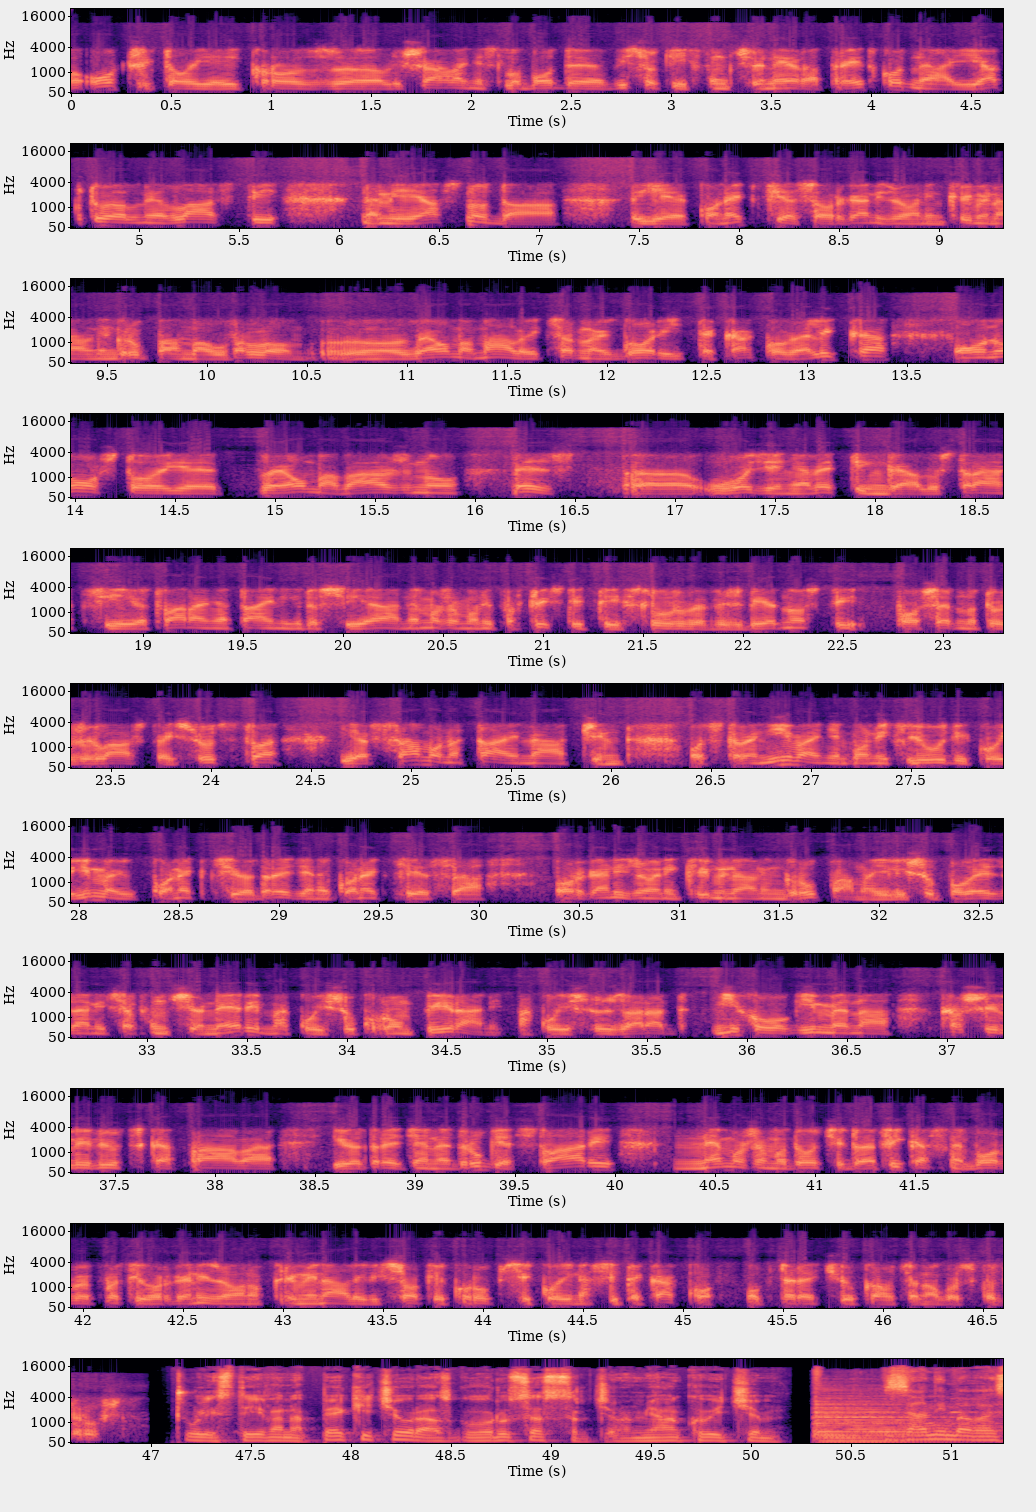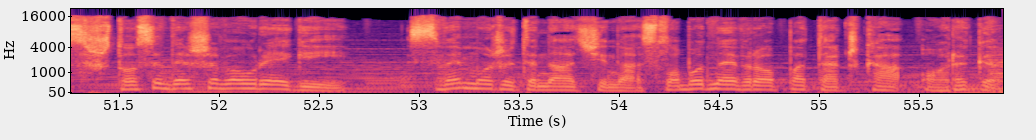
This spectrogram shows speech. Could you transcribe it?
očito je i kroz lišavanje slobode visokih funkcionera prethodne, a i aktuelne vlasti nam je jasno da je konekcija sa organizovanim kriminalnim grupama u vrlo veoma maloj Crnoj Gori tekako velika. Ono što je veoma važno bez uvođenja vetinga, lustracije i otvaranja tajnih dosija ne možemo ni pročistiti službe bezbjednosti, posebno tužilaštva i sudstva, jer samo na taj način odstranjivanjem onih ljudi koji imaju konekcije, određene konekcije sa organizovanim kriminalnim grupama ili su povezani sa funkcionerima koji su korumpirani, pa koji su zarad njihovog imena kršili ljudska prava i određene druge stvari, ne možemo doći do efikasne borbe protiv organizovanog kriminala i visoke korupcije koji nas i tekako opterećuju kao crnogorsko društvo. Čuli ste Ivana Pekića u razgovoru sa Srđanom Jankovićem. Zanima vas što se dešava u regiji? Sve možete naći na slobodnaevropa.org.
